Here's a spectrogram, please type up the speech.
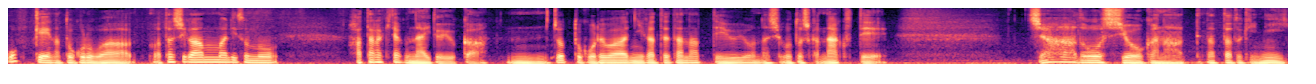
OK なところは私があんまりその働きたくないというか、うん、ちょっとこれは苦手だなっていうような仕事しかなくてじゃあどうしようかなってなった時に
